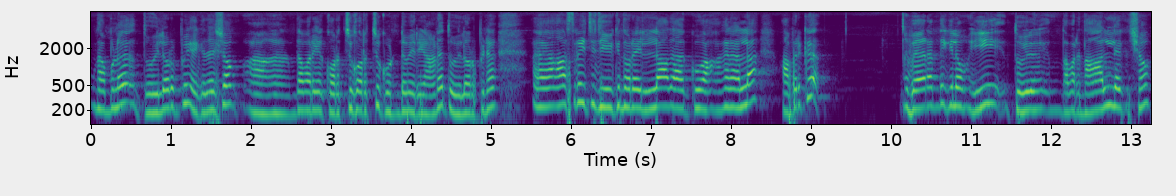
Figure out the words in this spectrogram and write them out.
നമ്മൾ തൊഴിലുറപ്പ് ഏകദേശം എന്താ പറയുക കുറച്ച് കുറച്ച് കൊണ്ടുവരികയാണ് തൊഴിലുറപ്പിനെ ആശ്രയിച്ച് ജീവിക്കുന്നവരെ ഇല്ലാതാക്കുക അങ്ങനെയല്ല അവർക്ക് വേറെന്തെങ്കിലും ഈ തൊഴിൽ എന്താ പറയുക നാല് ലക്ഷം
